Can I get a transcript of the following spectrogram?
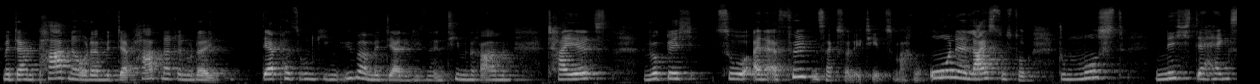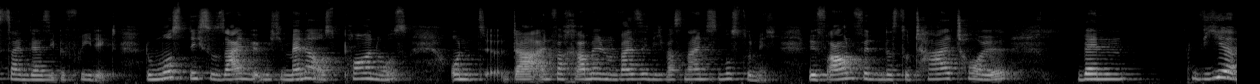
mit deinem Partner oder mit der Partnerin oder der Person gegenüber, mit der du diesen intimen Rahmen teilst, wirklich zu einer erfüllten Sexualität zu machen, ohne Leistungsdruck. Du musst nicht der Hengst sein, der sie befriedigt. Du musst nicht so sein wie irgendwelche Männer aus Pornos und da einfach rammeln und weiß ich nicht was. Nein, das musst du nicht. Wir Frauen finden das total toll, wenn wir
